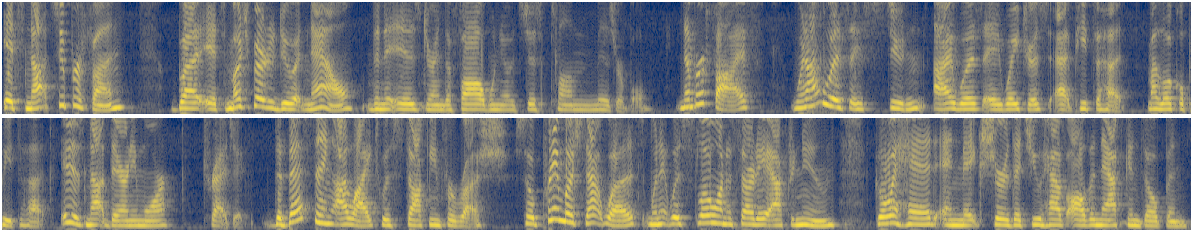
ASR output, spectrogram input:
It's not super fun, but it's much better to do it now than it is during the fall when it's just plumb miserable. Number five, when I was a student, I was a waitress at Pizza Hut, my local Pizza Hut. It is not there anymore. Tragic. The best thing I liked was stocking for rush. So, pretty much that was when it was slow on a Saturday afternoon, go ahead and make sure that you have all the napkins open,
